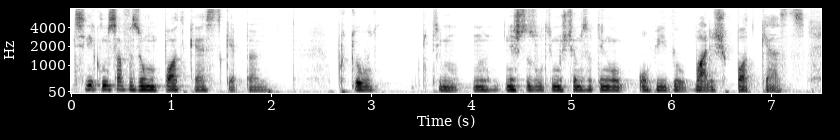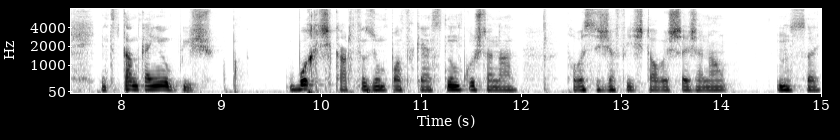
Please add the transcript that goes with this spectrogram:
Decidi começar a fazer um podcast que é para. Porque eu, último, nestes últimos tempos eu tenho ouvido vários podcasts. Entretanto, ganhei o bicho. Opa, vou arriscar fazer um podcast, não me custa nada. Talvez seja fixe, talvez seja não. Não sei.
